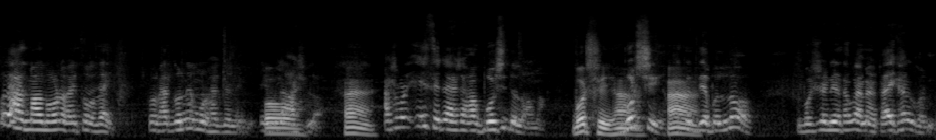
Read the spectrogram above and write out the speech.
ওই আজ মাছ মারো হয় চলো যাই তোর ভাগ্য নেই মোর ভাগ্য নেই। এগুলো আসলো। হ্যাঁ। আসার পর এই সেটা আসে আমাকে বসি দিল আমার। বর্ষি হ্যাঁ। বসি হাতে দিয়ে বলল বসিটা নিয়ে থাকব আমি পায়খানা করব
